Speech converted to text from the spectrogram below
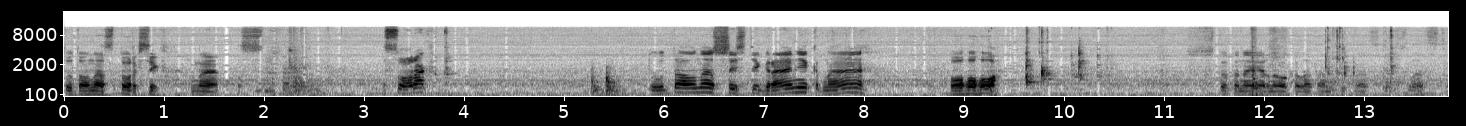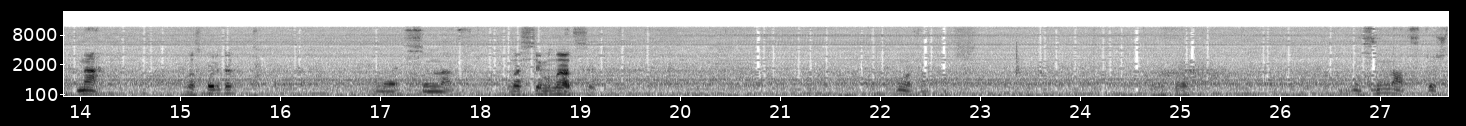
Тут у нас торксик на 40. Тут у нас шестигранник на... Ого-го! Что-то, наверное, около там 15-16. На. На сколько? На 17. На 17. Вот он. Ну, 17 точно.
